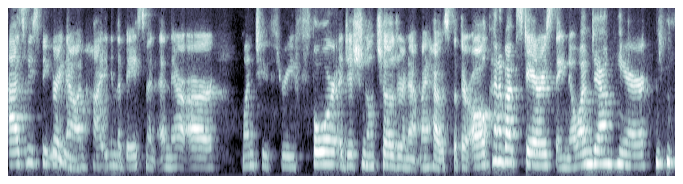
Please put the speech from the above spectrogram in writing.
as we speak right now, Hmm. I'm hiding in the basement and there are one, two, three, four additional children at my house, but they're all kind of upstairs. They know I'm down here.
